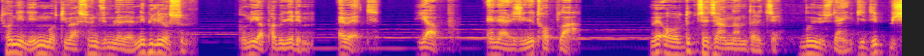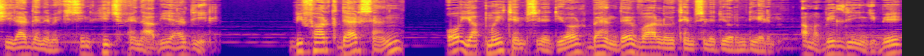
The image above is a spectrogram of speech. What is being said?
Tony'nin motivasyon cümlelerini biliyorsun. Bunu yapabilirim. Evet. Yap. Enerjini topla. Ve oldukça canlandırıcı. Bu yüzden gidip bir şeyler denemek için hiç fena bir yer değil. Bir fark dersen o yapmayı temsil ediyor, ben de varlığı temsil ediyorum diyelim. Ama bildiğin gibi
